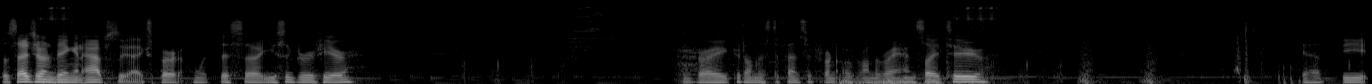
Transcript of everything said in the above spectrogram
So Sedgehun being an absolute expert with this uh, use of groove here. Being very good on this defensive front over on the right hand side too. Yeah, the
